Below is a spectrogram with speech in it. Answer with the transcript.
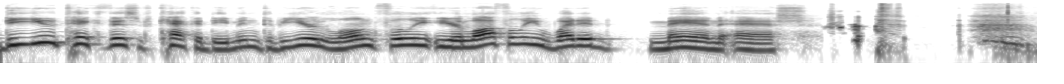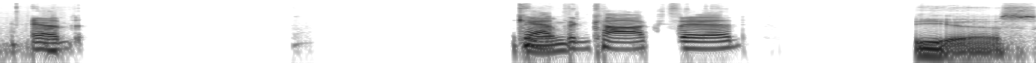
do you take this cacodemon to be your lawfully your lawfully wedded man ass? and Captain Cock said Yes.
